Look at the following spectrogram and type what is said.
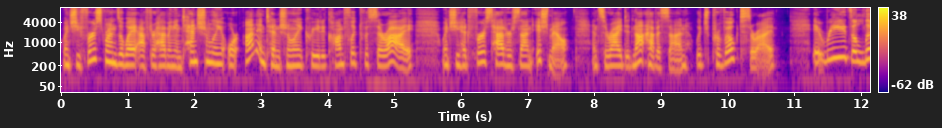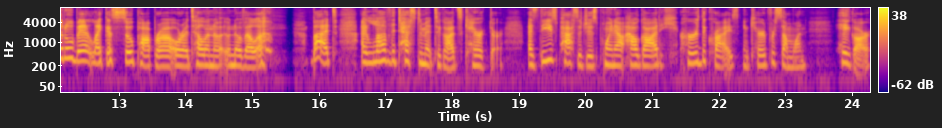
When she first runs away after having intentionally or unintentionally created conflict with Sarai, when she had first had her son Ishmael, and Sarai did not have a son, which provoked Sarai, it reads a little bit like a soap opera or a telenovela. But I love the testament to God's character, as these passages point out how God heard the cries and cared for someone Hagar,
